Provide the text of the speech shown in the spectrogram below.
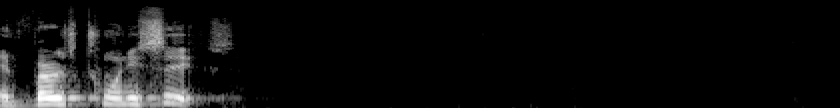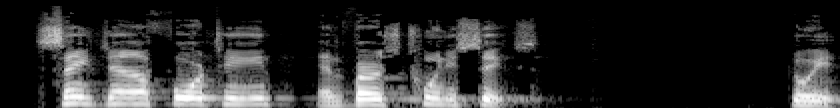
at verse 26. St. John 14 and verse 26. Go ahead.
